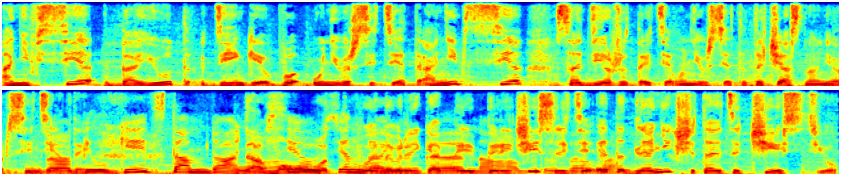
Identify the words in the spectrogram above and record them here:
они все дают деньги в университеты. Они все содержат эти университеты. Это частные университеты. Да, Билл Гейтс там, да, Да, все, вот все вы наверняка э, на перечислите. Это для них считается честью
